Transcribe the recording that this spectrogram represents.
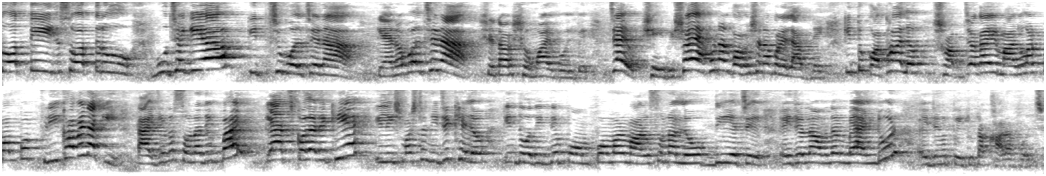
সত্যি, শত্রু, বুঝে গিয়েও কিচ্ছু বলছে না। কেন বলছে না? সেটাও সময় বলবে। যাই হোক সেই বিষয়ে এখন আর গবেষণা করে লাভ নেই। কিন্তু কথা হলো, সব জায়গায় মারু আর পম্প ফ্রি খাবে নাকি? তাই জন্য সোনাদীপ ভাই ক্যাচ কলা দেখিয়ে ইলিশ মাছটা নিজে খেলো। কিন্তু ওদিক দিয়ে পম্পম আর মারু সোনা লোভ দিয়েছে। এই জন্য আমাদের ম্যান্ডুর, এই জন্য পেটুটা খারাপ হচ্ছে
